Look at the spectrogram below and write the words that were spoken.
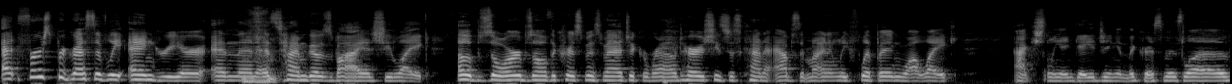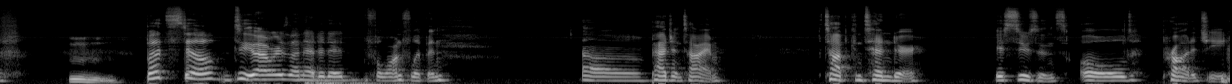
at first progressively angrier, and then as time goes by and she like absorbs all the Christmas magic around her, she's just kind of absentmindedly flipping while like actually engaging in the Christmas love. hmm But still, two hours unedited, full on flipping. Uh, pageant time. Top contender is Susan's old prodigy,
